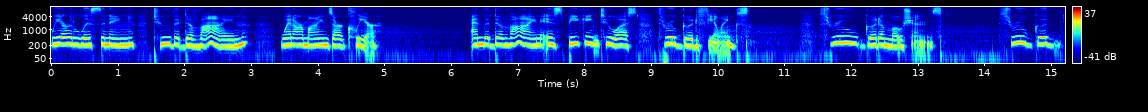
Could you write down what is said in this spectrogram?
We are listening to the divine when our minds are clear. And the divine is speaking to us through good feelings, through good emotions through good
